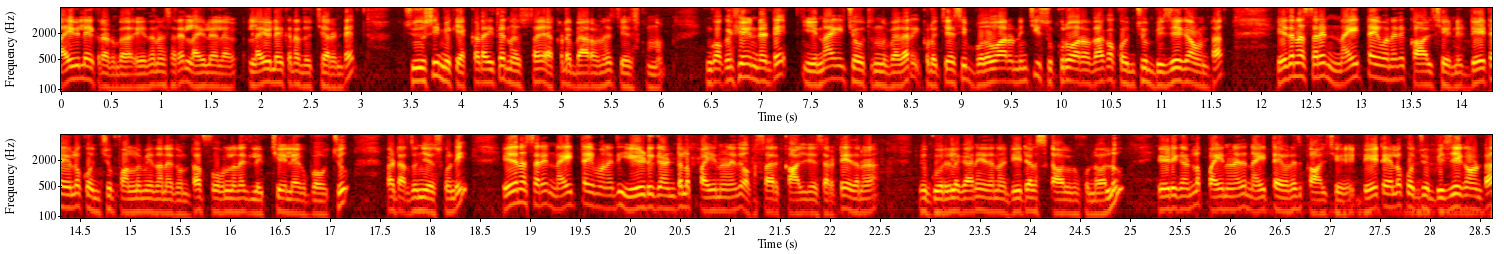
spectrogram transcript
లైవ్ లేక రండి బ్రదర్ ఏదైనా సరే లైవ్ లైవ్ లేక అనేది వచ్చారంటే చూసి మీకు ఎక్కడైతే నచ్చుతాయో అక్కడ బేరం అనేది చేసుకుందాం. ఇంకొక విషయం ఏంటంటే ఈ వినాయక చవితి ఉంది బ్రదర్ ఇక్కడ వచ్చేసి బుధవారం నుంచి శుక్రవారం దాకా కొంచెం బిజీగా ఉంటా. ఏదైనా సరే నైట్ టైం అనేది కాల్ చేయండి. డే టైంలో కొంచెం పనుల మీద అనేది ఉంటా. ఫోన్లు అనేది లిఫ్ట్ చేయలేకపోవచ్చు. బట్ అర్థం చేసుకోండి. ఏదైనా సరే నైట్ టైం అనేది ఏడు గంటల పైన అనేది ఒకసారి కాల్ చేశారంటే ఏదైనా మీ గొర్రెలు కానీ ఏదైనా డీటెయిల్స్ కావాలనుకున్న వాళ్ళు ఏడు గంటల పైన అనేది నైట్ టైం అనేది కాల్ చేయండి. డే టైంలో కొంచెం బిజీగా ఉంటా.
